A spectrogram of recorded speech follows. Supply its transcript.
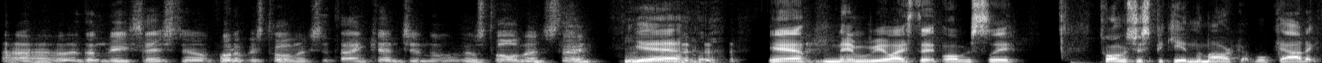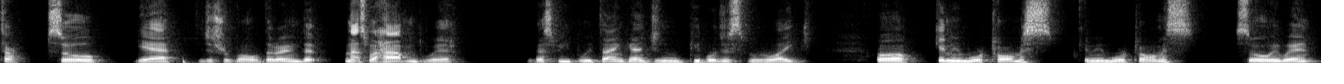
Uh, it didn't make sense to me. I thought it was Thomas the Tank Engine. There's Thomas then. Yeah, yeah. And then we realised that obviously Thomas just became the marketable character. So yeah, it just revolved around it. And that's what happened with this wee blue tank engine. People just were like, oh, give me more Thomas, give me more Thomas. So we went,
